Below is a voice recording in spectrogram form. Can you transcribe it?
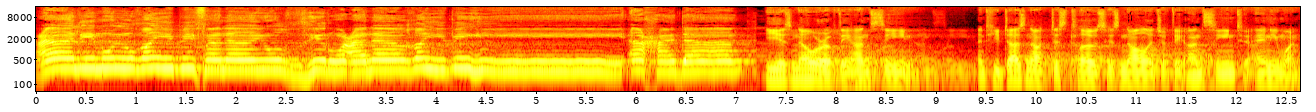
عالم الغيب فلا يظهر على غيبه أحدا He is knower of the unseen, and he does not disclose his knowledge of the unseen to anyone.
